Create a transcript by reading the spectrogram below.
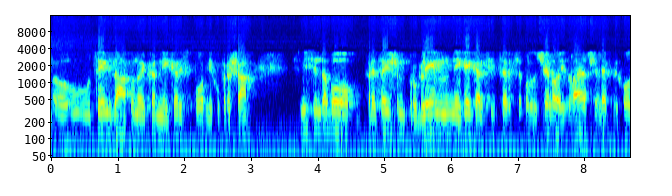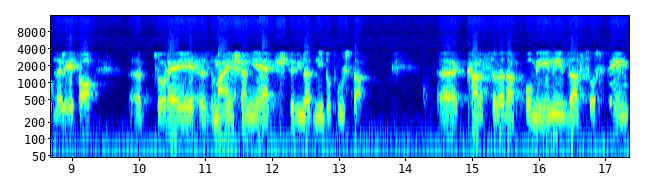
V tem zakonu je kar nekaj spornih vprašanj. Mislim, da bo precejšen problem nekaj, kar sicer se bo začelo izvajati šele prihodne leto, torej zmanjšanje števila dni dopusta. Kar seveda pomeni, da so s tem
